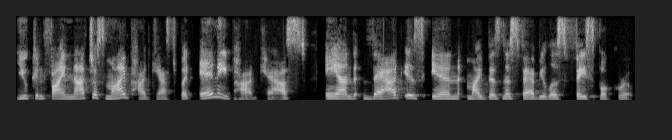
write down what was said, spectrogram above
you can find not just my podcast, but any podcast. And that is in my Business Fabulous Facebook group.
